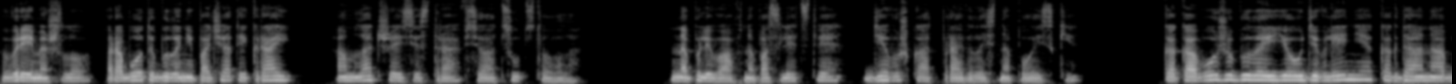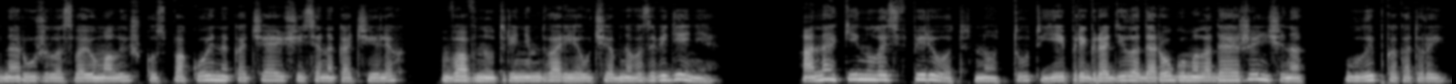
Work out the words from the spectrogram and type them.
Время шло, работы было непочатый край, а младшая сестра все отсутствовала. Наплевав на последствия, девушка отправилась на поиски. Каково же было ее удивление, когда она обнаружила свою малышку, спокойно качающейся на качелях, во внутреннем дворе учебного заведения. Она кинулась вперед, но тут ей преградила дорогу молодая женщина, улыбка которой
